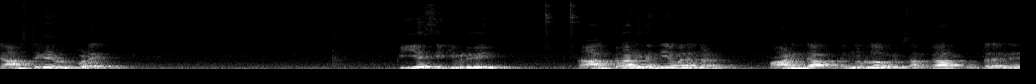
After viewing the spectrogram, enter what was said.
ലാസ്റ്റ് ഗ്രേഡ് ഉൾപ്പെടെ പി എസ് സിക്ക് വിടുകയും താൽക്കാലിക നിയമനങ്ങൾ പാടില്ല എന്നുള്ള ഒരു സർക്കാർ ഉത്തരവിനെ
